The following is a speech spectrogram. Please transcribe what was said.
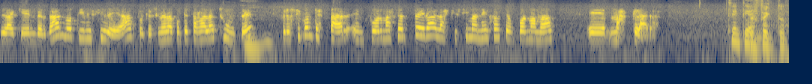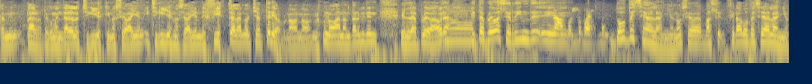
la que en verdad no tienes idea porque si no la contestas a la chunte pero sí contestar en forma certera las que sí manejas en forma más eh, más clara Perfecto. También, claro, recomendar a los chiquillos que no se vayan y chiquillas no se vayan de fiesta la noche anterior. No, no, no, van a andar bien en, la prueba. Ahora, esta prueba se rinde eh, dos veces al año, ¿no? Se va a ser, será dos veces al año.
